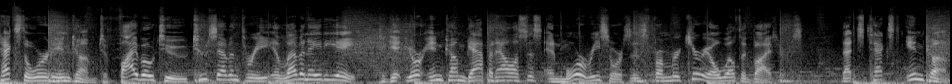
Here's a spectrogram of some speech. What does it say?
Text the word income to 502 273 1188 to get your income gap analysis and more resources from Mercurio Wealth Advisors. That's text income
